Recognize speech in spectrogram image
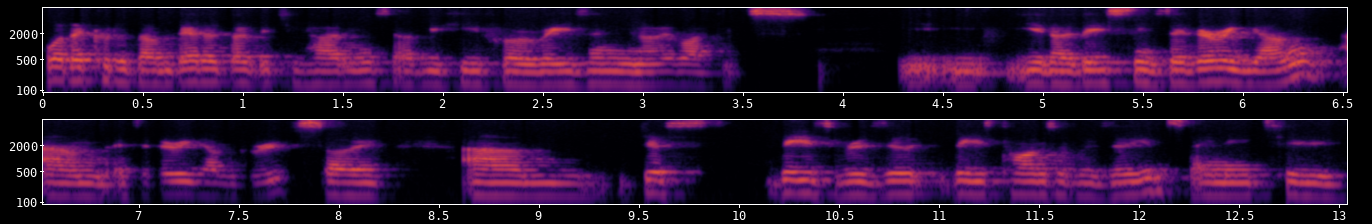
what they could have done better. Don't be too hard on yourself. You're here for a reason, you know, like it's, you, you know, these things, they're very young. Um, it's a very young group. So um, just these, resi- these times of resilience, they need to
